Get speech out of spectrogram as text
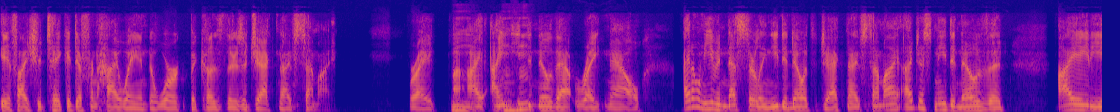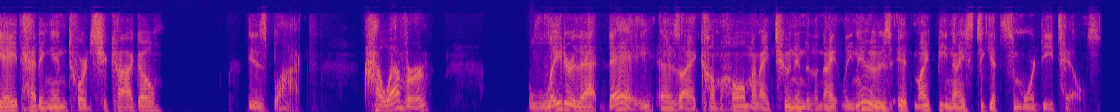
if I should take a different highway into work because there's a jackknife semi, right? Mm-hmm. I, I need mm-hmm. to know that right now. I don't even necessarily need to know it's a jackknife semi. I just need to know that I 88 heading in towards Chicago is blocked. However, later that day, as I come home and I tune into the nightly news, it might be nice to get some more details.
